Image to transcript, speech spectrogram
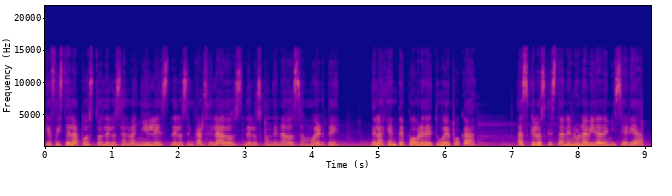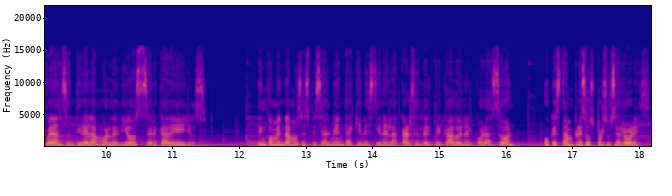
que fuiste el apóstol de los albañiles, de los encarcelados, de los condenados a muerte, de la gente pobre de tu época, haz que los que están en una vida de miseria puedan sentir el amor de Dios cerca de ellos. Te encomendamos especialmente a quienes tienen la cárcel del pecado en el corazón o que están presos por sus errores.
